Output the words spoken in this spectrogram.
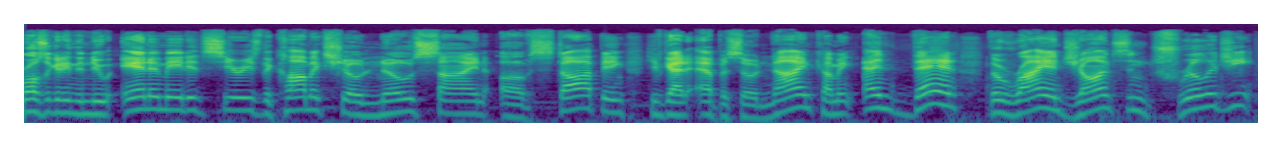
We're also getting the new animated series. The comics show no sign of stopping. You've got episode 9 coming, and then the Rian Johnson trilogy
